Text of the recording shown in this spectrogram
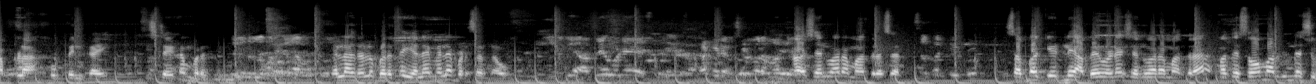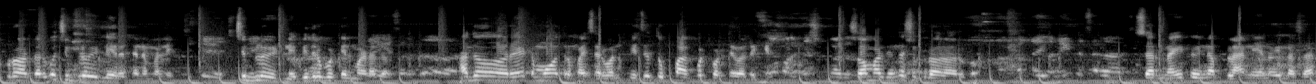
ಹಪ್ಳ ಉಪ್ಪಿನಕಾಯಿ ಇಷ್ಟು ಐಟಮ್ ಬರುತ್ತೆ. ಎಲ್ಲದರಲ್ಲೂ ಬರುತ್ತೆ ಎಲೆ ಮೇಲೆ ಬಡಿಸೋದು ನಾವು. ಶನಿವಾರ ಮಾತ್ರ ಸರ್. ಸಬ್ಬಕ್ಕಿ ಇಡ್ಲಿ ಅಬೆ ವಡೆ ಶನಿವಾರ ಮಾತ್ರ. ಮತ್ತೆ ಸೋಮವಾರದಿಂದ ಶುಕ್ರವಾರದವರೆಗೂ ಚಿಬ್ಳು ಇಡ್ಲಿ ಇರುತ್ತೆ ನಮ್ಮಲ್ಲಿ. ಚಿಬ್ಳು ಇಡ್ಲಿ ಬಿದ್ರು ಬುಟ್ಟಿಲ್ ಮಾಡೋದು. ಅದು ರೇಟ್ ಮೂವತ್ತು ರೂಪಾಯಿ ಸರ್. ಒಂದ್ ಪೀಸ್ ತುಪ್ಪ ಹಾಕ್ಬಿಟ್ಟು ಕೊಡ್ತೇವೆ ಅದಕ್ಕೆ. ಸೋಮವಾರದಿಂದ ಶುಕ್ರವಾರವರೆಗೂ. ಸರ್ ನೈಟ್ ಇನ್ನ ಪ್ಲಾನ್ ಏನೂ ಇಲ್ಲ ಸರ್.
